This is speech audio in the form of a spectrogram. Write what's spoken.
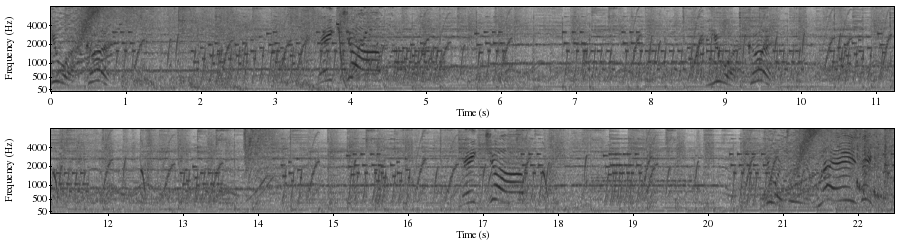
You are good. Great job. You are good. Great job. You are doing amazing.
